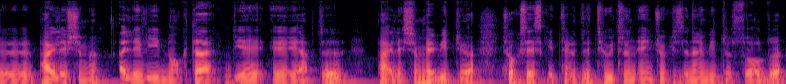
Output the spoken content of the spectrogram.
e, paylaşımı, Alevi nokta diye e, yaptığı paylaşım ve video çok ses getirdi. Twitter'ın en çok izlenen videosu oldu.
